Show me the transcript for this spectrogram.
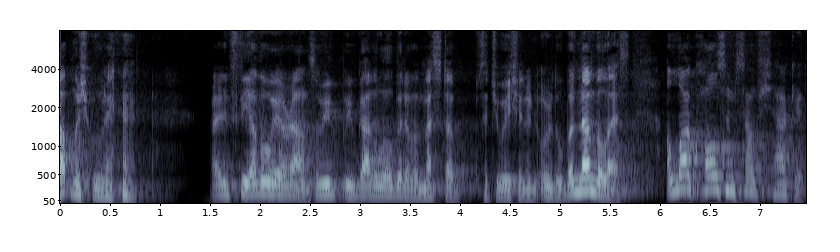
आप मशकूर हैं Right? It's the other way around. So we've, we've got a little bit of a messed up situation in Urdu. But nonetheless, Allah calls Himself Shakir,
